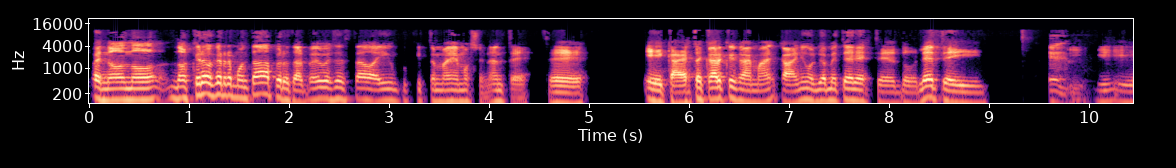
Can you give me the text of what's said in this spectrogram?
Pues no, no, no creo que remontada, pero tal vez hubiese estado ahí un poquito más emocionante. Este, eh, cabe destacar que Cavani volvió a meter este doblete y. Eh, y,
